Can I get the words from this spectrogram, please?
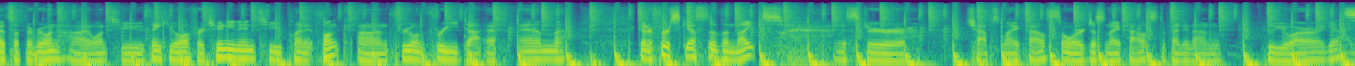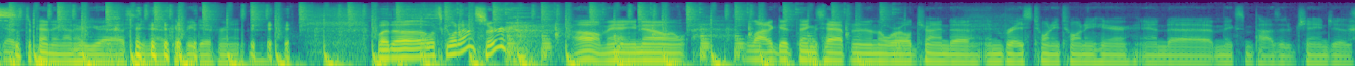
what's up, everyone? I want to thank you all for tuning in to Planet Funk on 313.fm. Got our first guest of the night, Mr. Chops Knife House, or just Knife House, depending on who you are, I I guess. guess depending on who you ask, you know, it could be different. But uh, what's going on, sir? Oh man, you know, a lot of good things happening in the world. Trying to embrace 2020 here and uh, make some positive changes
